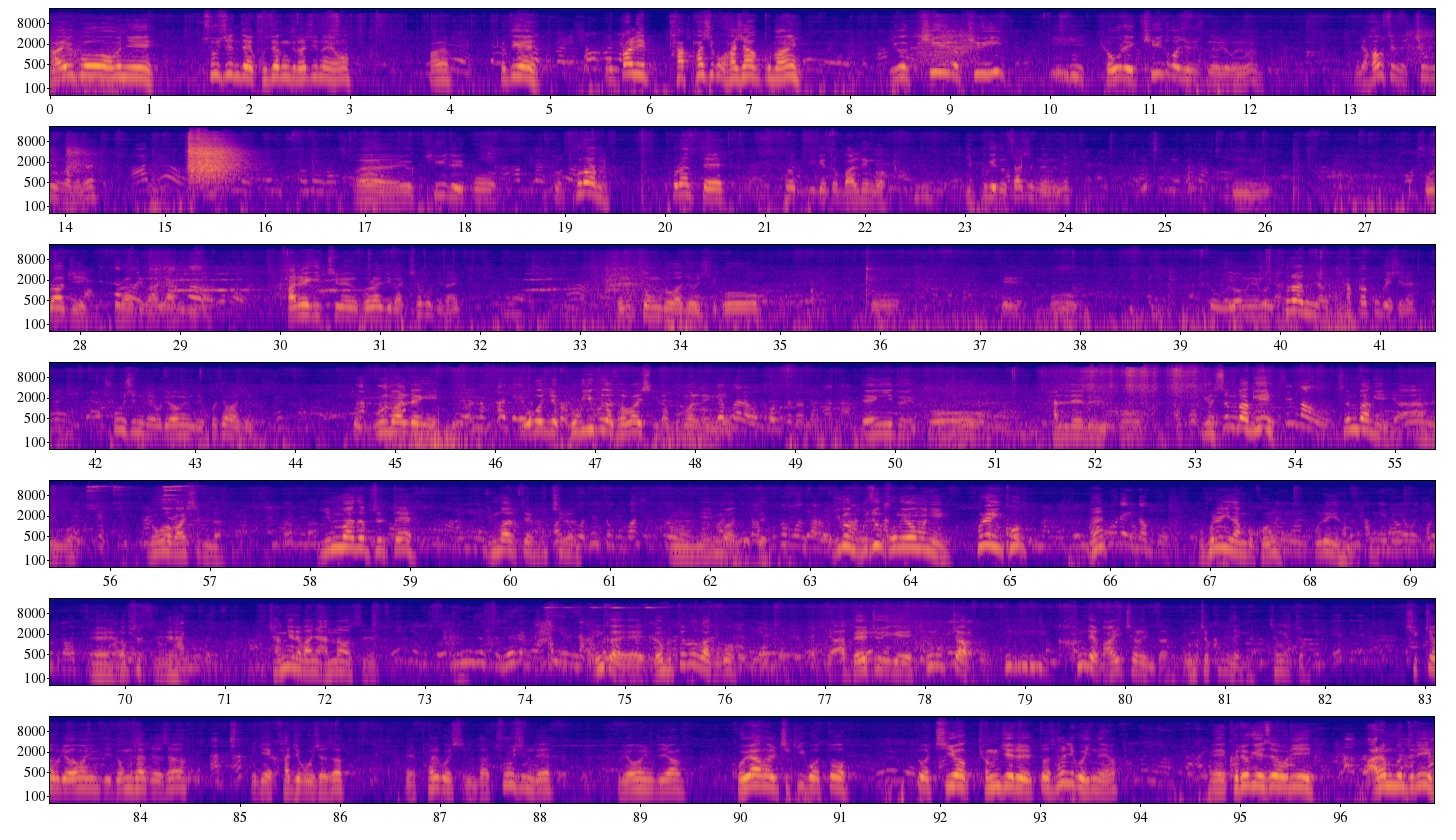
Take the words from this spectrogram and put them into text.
아이고 어머니 추우신데 고생들 하시네요. 아유 어떻게 뭐 빨리 다 파시고 가셔갖구만. 이거 키위가 키위? 겨울에 키위도 가져오시네요 여러분은. 이제 하우스에서 키우는 건가 보네. 아니요. 예, 이거 키위도 있고 또 토란 토란 때 토란 이게 또 말린 거 이쁘게도 싸셨네 어머니. 음. 도라지 도라지가 약입니다. 가래 기치면 도라지가 최고지나. 대죽동도 가져오시고 또 이렇게 무. 또 우리 어머님은 토란 그냥 다 깎고 계시네. 추우신데 우리 어머님들 고생하신. 또 무말랭이. 요거 이제 고기보다 더 맛있습니다. 무말랭이. 돈보다. 냉이도 있고 달래도 있고 이거 쓴박이 찐방우. 쓴박이 야 이거 요거 맛있습니다. 입맛 없을 때 입맛 때 이거 무치면 됐어, 그 맛있어. 음, 예, 입맛? 무거운 사람. 이건 무슨 콩이에요 어머니? 호랭이 콩? 예? 호랭이 담보. 호랭이 담보콩? 호랭이 담보콩. 작년에 여기 전부가 없어. 예, 없었어요. 예. 안 익었어. 작년에 많이 안 나왔어요. 안 익었어. 여름 다 익었나? 그러니까 예, 너무 뜨거가지고 야 매주 이게 청국장 큰데 12,000원입니다. 엄청 큽니다 이게 청국장. 직접 우리 어머님들이 농사져서 이게 가지고 오셔서 예, 팔고 있습니다. 추우신데 우리 어머님들이랑 고향을 지키고 또 또 지역 경제를 또 살리고 있네요. 예, 그러기 위해서 우리 많은 분들이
